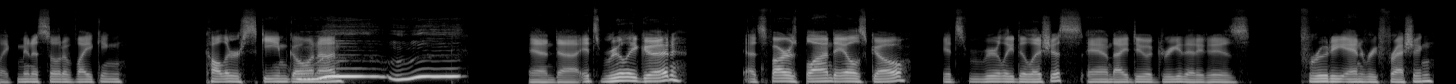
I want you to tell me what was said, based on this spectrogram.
like Minnesota Viking color scheme going on and uh, it's really good as far as blonde ales go. It's really delicious, and I do agree that it is fruity and refreshing,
